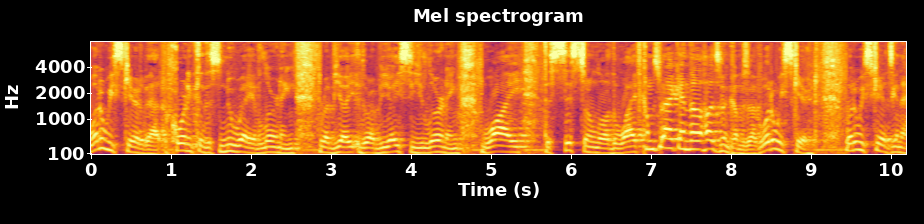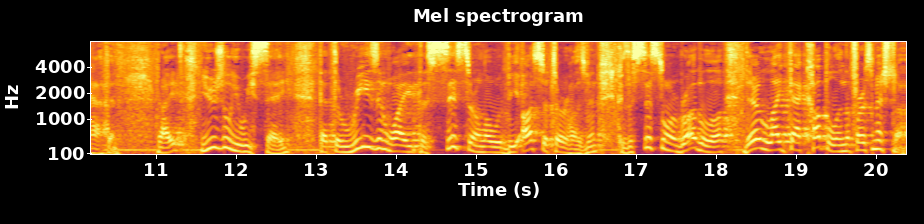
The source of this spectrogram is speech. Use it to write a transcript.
what are we scared about? According to this new way of learning, Rabbi, Rabbi Yossi learning why the sister-in-law, the wife comes back and the husband comes back. What are we scared? What are we scared is going to happen? Right? Usually we say that the reason why the sister-in-law would be usher to her husband, because the sister-in-law brother-in-law, they're like that couple in the first Mishnah.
